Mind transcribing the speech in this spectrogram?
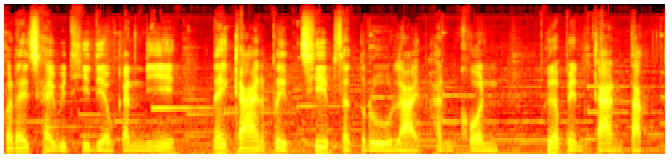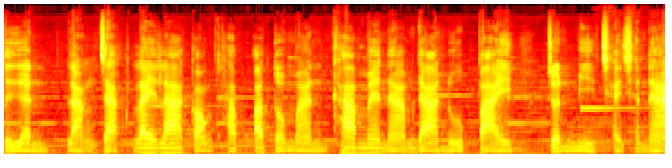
ก็ได้ใช้วิธีเดียวกันนี้ ในการปลิดชีพศัตรูหลายพันคน เพื่อเป็นการตักเตือน หลังจากไล่ล่ากองทัพออตโตมันข้ามแม่น้ำดานูไป จนมีชัยชนะ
